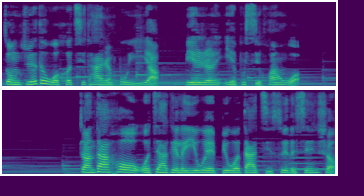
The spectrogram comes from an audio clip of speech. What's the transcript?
总觉得我和其他人不一样，别人也不喜欢我。长大后，我嫁给了一位比我大几岁的先生，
